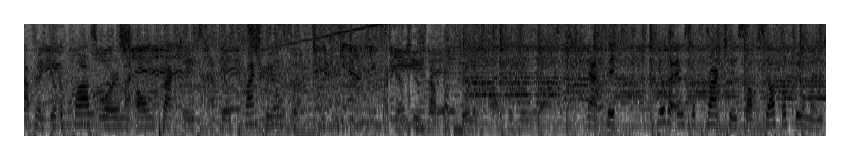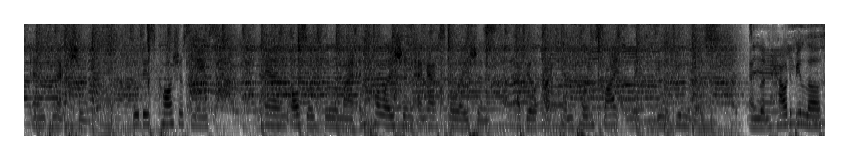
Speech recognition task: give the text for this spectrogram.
After a yoga class or in my own practice, I feel tranquil with contentment. I guess you have that feeling also through life. That's it. Yoga is a practice of self-fulfillment and connection. Through this consciousness and also through my inhalation and exhalation, I feel I can coincide with the universe and learn how to be loved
